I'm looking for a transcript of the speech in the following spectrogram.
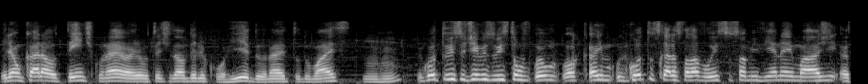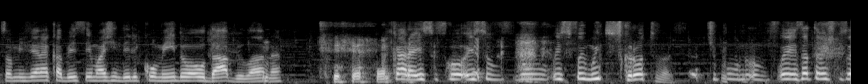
ele é um cara autêntico, né? O touchdown dele corrido, né? E tudo mais. Uhum. Enquanto isso, o James Winston, eu, eu, enquanto os caras falavam isso, só me vinha na imagem, só me vinha na cabeça a imagem dele comendo o W lá, né? e, cara, isso ficou. Isso, não, isso foi muito escroto, velho. Tipo, foi exatamente isso.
